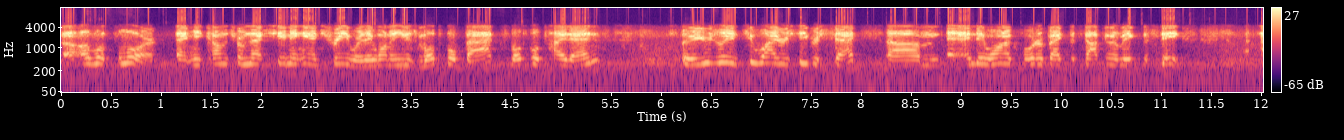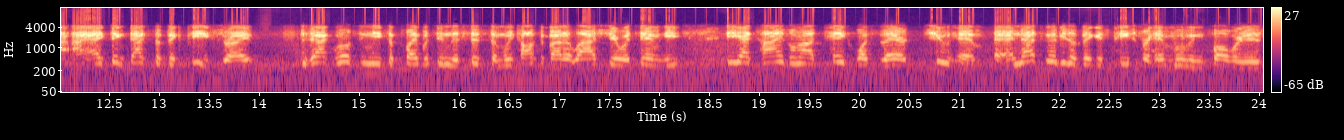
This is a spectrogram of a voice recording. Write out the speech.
a LaFleur, and he comes from that Shanahan tree where they want to use multiple backs, multiple tight ends, they're usually in two wide receiver sets, um, and they want a quarterback that's not going to make mistakes. I, I think that's the big piece, right? Zach Wilson needs to play within the system. We talked about it last year with him. He he at times will not take what's there to him, and that's going to be the biggest piece for him moving forward. Is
